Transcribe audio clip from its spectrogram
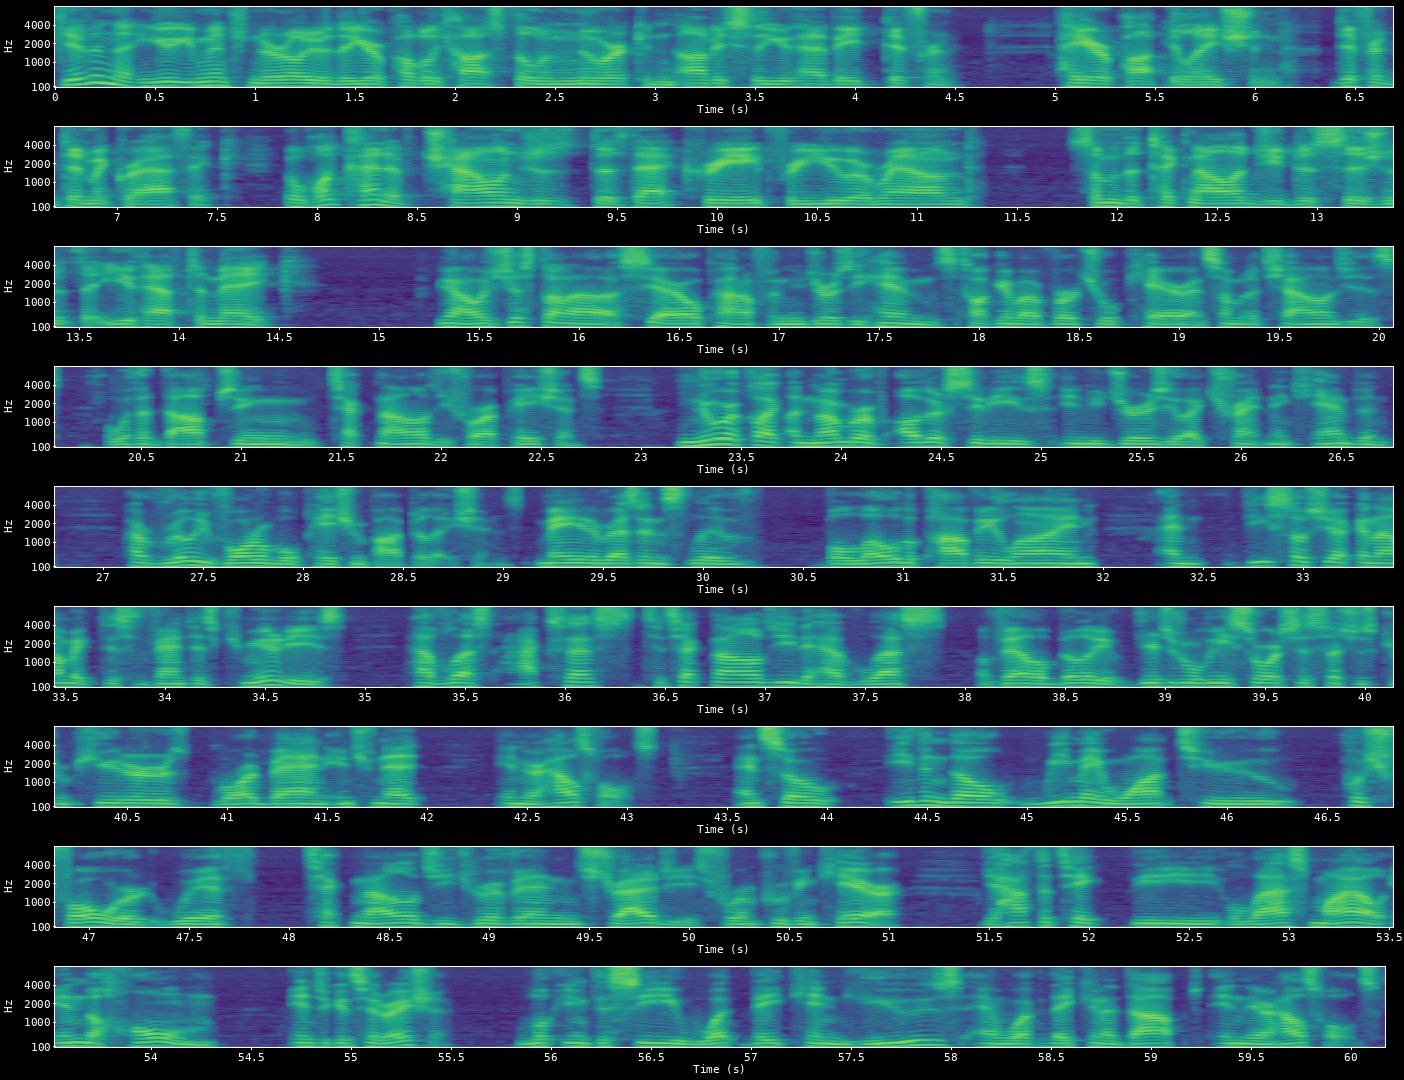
Given that you, you mentioned earlier that you're a public hospital in Newark, and obviously you have a different payer population, different demographic. What kind of challenges does that create for you around some of the technology decisions that you have to make? You know, I was just on a CIO panel for New Jersey HIMSS talking about virtual care and some of the challenges with adopting technology for our patients. Newark, like a number of other cities in New Jersey, like Trenton and Camden, have really vulnerable patient populations. Many of the residents live below the poverty line, and these socioeconomic disadvantaged communities have less access to technology. They have less availability of digital resources such as computers, broadband, internet in their households. And so, even though we may want to push forward with technology driven strategies for improving care, you have to take the last mile in the home into consideration, looking to see what they can use and what they can adopt in their households.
